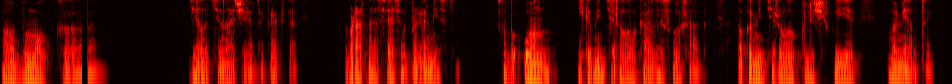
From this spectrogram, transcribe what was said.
Он бы мог э, сделать иначе это как-то. Обратная связь от программиста, чтобы он не комментировал каждый свой шаг, но комментировал ключевые моменты,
